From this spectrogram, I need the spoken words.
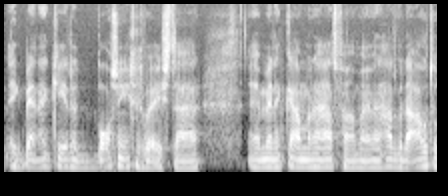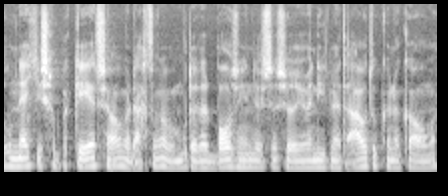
Ik ben een keer het bos in geweest daar met een kameraad van. En dan hadden we de auto netjes geparkeerd zo. We dachten, well, we moeten het bos in, dus dan zul je niet met de auto kunnen komen.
